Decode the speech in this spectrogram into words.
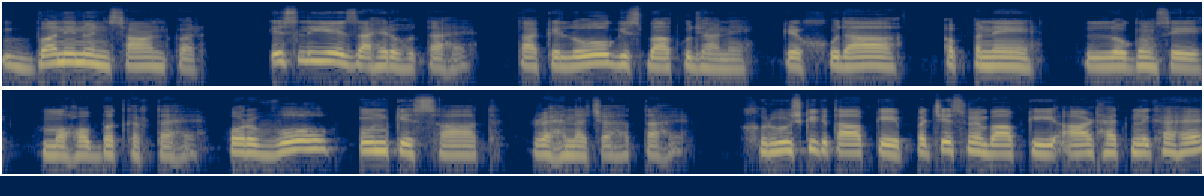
بن انسان پر اس لیے ظاہر ہوتا ہے تاکہ لوگ اس بات کو جانیں کہ خدا اپنے لوگوں سے محبت کرتا ہے اور وہ ان کے ساتھ رہنا چاہتا ہے۔ خروش کی کتاب کے پچیسویں باپ کی آٹھ حت میں لکھا ہے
